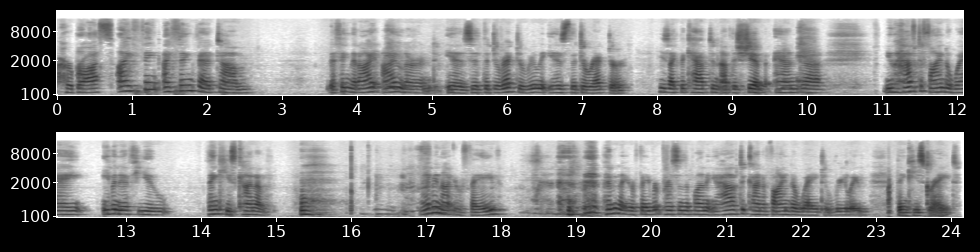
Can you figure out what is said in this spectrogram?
Herb Ross? I think I think that um, the thing that I, I learned is that the director really is the director. He's like the captain of the ship, and uh, you have to find a way, even if you think he's kind of maybe not your fave maybe not your favorite person on the planet, you have to kind of find a way to really think he's great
